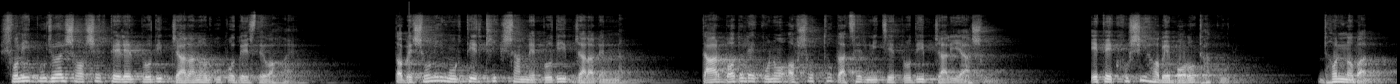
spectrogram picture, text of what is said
শনি পুজোয় সর্ষের তেলের প্রদীপ জ্বালানোর উপদেশ দেওয়া হয়। তবে শনি মূর্তির ঠিক সামনে প্রদীপ জ্বালাবেন না। তার বদলে কোনো অশ্বত্থ গাছের নিচে প্রদীপ জ্বালিয়ে আসুন। এতে খুশি হবে বড় ঠাকুর। ধন্যবাদ।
